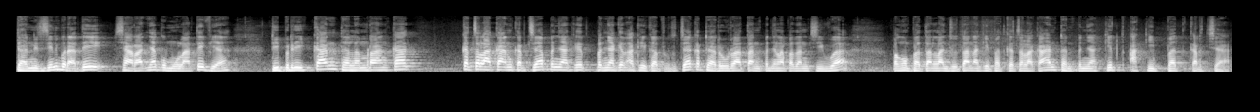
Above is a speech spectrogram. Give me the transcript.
dan di sini berarti syaratnya kumulatif ya. Diberikan dalam rangka kecelakaan kerja, penyakit penyakit akibat kerja, kedaruratan penyelamatan jiwa, pengobatan lanjutan akibat kecelakaan dan penyakit akibat kerja.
